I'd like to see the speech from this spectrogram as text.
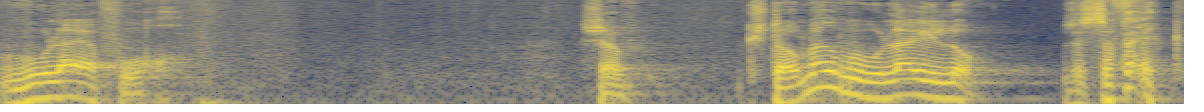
ואולי הפוך. עכשיו, כשאתה אומר ואולי לא, זה ספק.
